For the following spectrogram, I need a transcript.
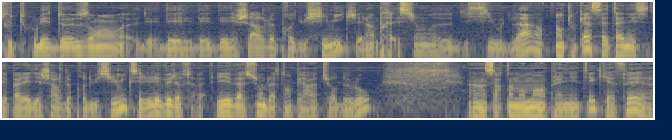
tous les deux ans euh, des, des- des- décharges de produits chimiques. J'ai l'impression euh, d'ici ou de là. En tout cas, cette année, c'était pas les décharges de produits chimiques, c'est l'éléva- l'élévation de la température de l'eau à un certain moment en plein été qui a fait euh,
